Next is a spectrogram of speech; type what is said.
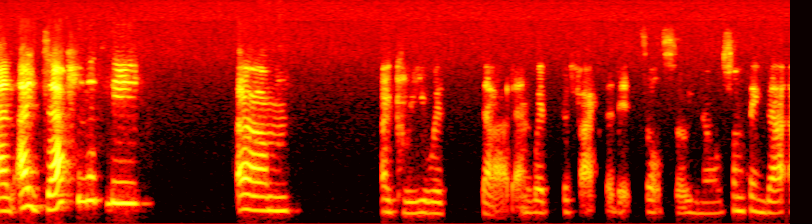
And i definitely um agree with that and with the fact that it's also you know something that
